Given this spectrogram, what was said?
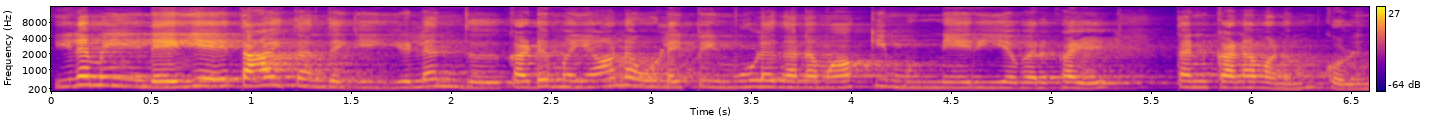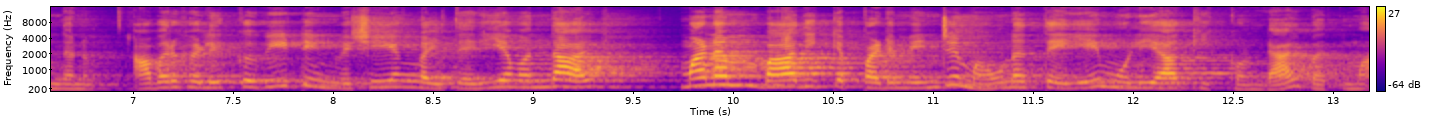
இளமையிலேயே தாய் தந்தையை இழந்து கடுமையான உழைப்பை மூலதனமாக்கி முன்னேறியவர்கள் தன் கணவனும் கொழுந்தனும். அவர்களுக்கு வீட்டின் விஷயங்கள் தெரிய வந்தால் மனம் பாதிக்கப்படும் என்று மௌனத்தையே மொழியாக்கிக் கொண்டாள் பத்மா.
